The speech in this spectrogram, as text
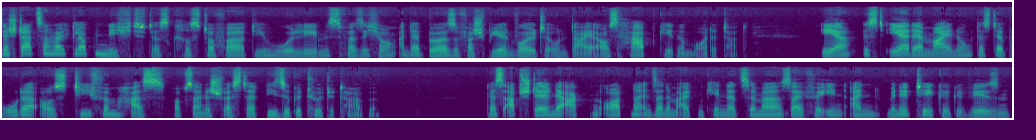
Der Staatsanwalt glaubt nicht, dass Christopher die hohe Lebensversicherung an der Börse verspielen wollte und daher aus Habgier gemordet hat. Er ist eher der Meinung, dass der Bruder aus tiefem Hass auf seine Schwester diese getötet habe. Das Abstellen der Aktenordner in seinem alten Kinderzimmer sei für ihn ein Menetheke gewesen,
